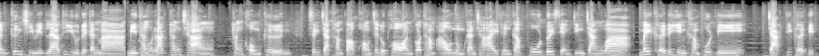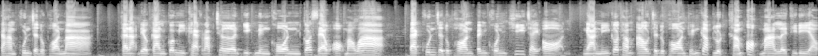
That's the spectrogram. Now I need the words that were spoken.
มันครึ่งชีวิตแล้วที่อยู่ด้วยกันมา มีทั้งรักทั้งชัง ทั้งขมขื่นซึ่งจากคำตอบของจตุพรก็ทำเอาหนุ่มกัญชัยถึงกับพูดด้วยเสียงจริงจังว่า ไม่เคยได้ยินคำพูดนี้ จากที่เคยติดตามคุณจตุพรมา ขณะเดียวกันก็มีแขกรับเชิญอีกหนึ่งคนก็แซวออกมาว่า แต่คุณจตุพรเป็นคนขี้ใจอ่อน งานนี้ก็ทำเอาจตุพรถึงกับหลุดขำออกมาเลยทีเดียว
